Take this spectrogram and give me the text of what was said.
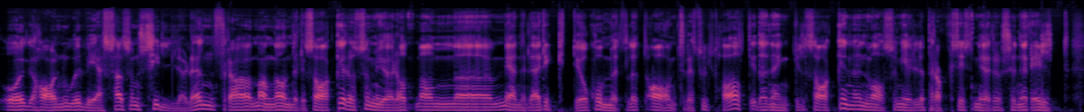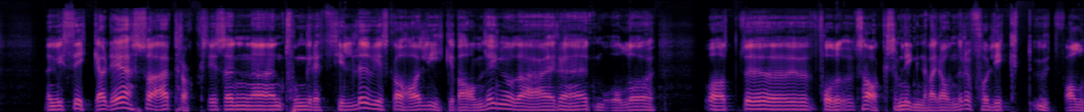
og har noe ved seg som skiller den fra mange andre saker, og som gjør at man uh, mener det er riktig å komme til et annet resultat i den enkeltsaken enn hva som gjelder praksis mer generelt. Men hvis det ikke er det, så er praksis en, en tung rettskilde. Vi skal ha likebehandling, og det er eh, et mål å, at uh, få- saker som ligner hverandre, får likt utfall.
